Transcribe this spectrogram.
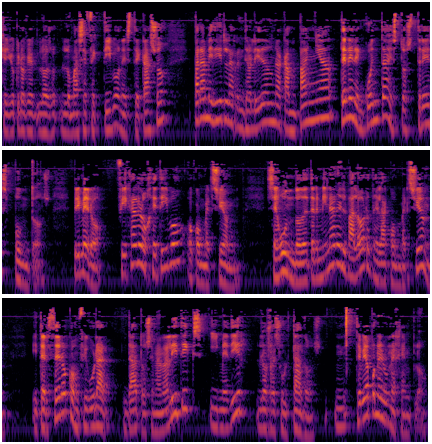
que yo creo que es lo más efectivo en este caso, para medir la rentabilidad de una campaña, tener en cuenta estos tres puntos. Primero, fijar el objetivo o conversión. Segundo, determinar el valor de la conversión. Y tercero, configurar datos en Analytics y medir los resultados. Mm, te voy a poner un ejemplo.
